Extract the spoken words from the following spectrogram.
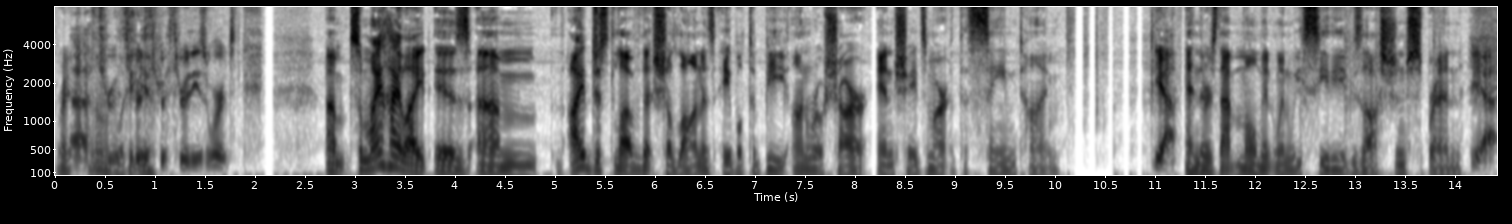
right uh, Mm-hmm. Oh, through through, through through these words. Um, so my highlight is um, I just love that Shallan is able to be on Roshar and Shadesmar at the same time. Yeah, And there's that moment when we see the exhaustion spren. yeah.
